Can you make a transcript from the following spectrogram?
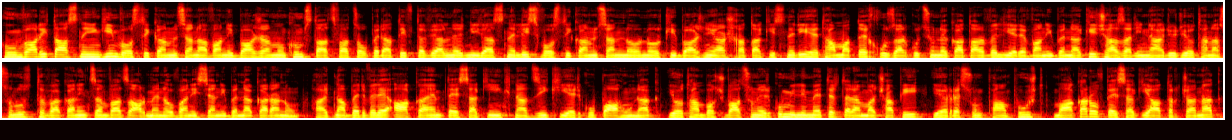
Հունվարի 15-ին ոստիկանության Ավանի բաժանմունքում ստացված օպերատիվ տվյալներն իրացնելիս ոստիկանության Նոր Նորքի բաժնի աշխատակիցների հետ համատեղ խուզարկություն է կատարվել Երևանի բնակիչ 1978 թվականին ծնված Արմեն Հովհաննիսյանի բնակարանում: Հայտնաբերվել է ԱԿՄ տեսակի ինքնաձիգ երկու պահունակ, 7.62 մմ տրամաչափի 30 փամփուշտ, Մակարով տեսակի ատրճանակ,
